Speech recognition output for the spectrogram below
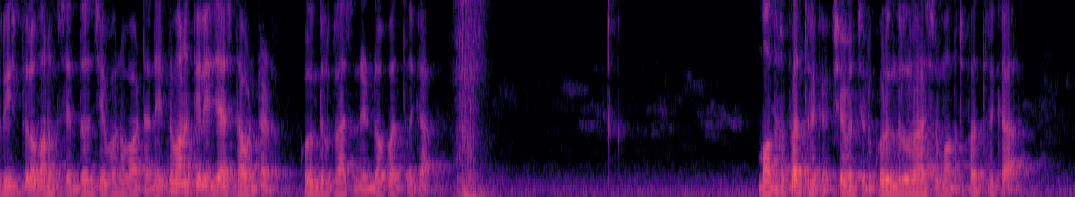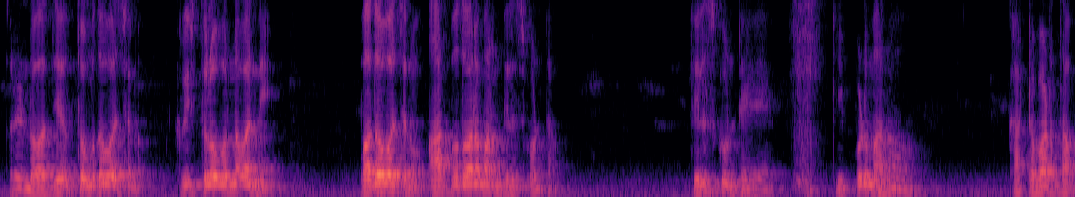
క్రీస్తులో మనకు సిద్ధం చేయమన్న వాటన్నిటిని మనకు తెలియజేస్తూ ఉంటాడు. కొరిందులకు రాసిన రెండో పత్రిక. మొదటి పత్రిక క్షమించండి కొరిందులు రాసిన మొదటి పత్రిక రెండో అధ్యాయం తొమ్మిదో వచనం. క్రీస్తులో ఉన్నవన్నీ. పదో వచనం ఆత్మ ద్వారా మనం తెలుసుకుంటాం. తెలుసుకుంటే ఇప్పుడు మనం కట్టబడతాం.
